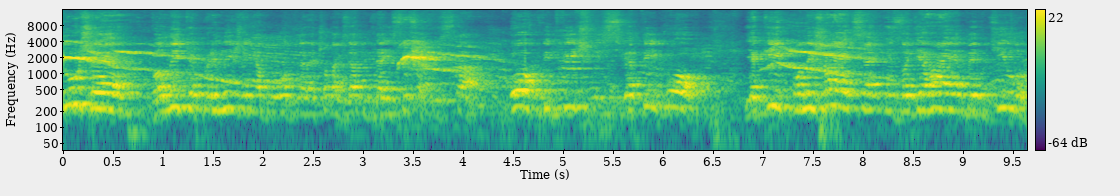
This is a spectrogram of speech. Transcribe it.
дуже велике приниження було для, якщо так взяти для Ісуса Христа. Бог відвічний, святий Бог, який понижається і задягає де тіло.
